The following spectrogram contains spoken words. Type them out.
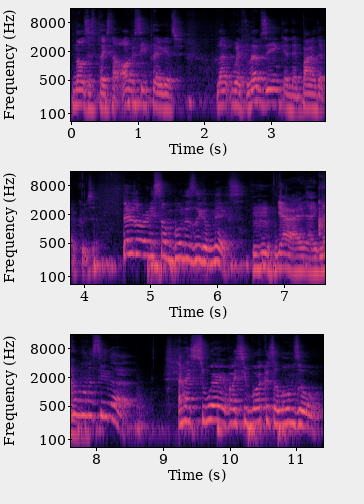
knows his play style. Obviously, he played against Le- with Leipzig and then Bayern Leverkusen. There's already some Bundesliga mix. hmm Yeah, I, I, I want to see that. And I swear, if I see Marcos Alonso,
